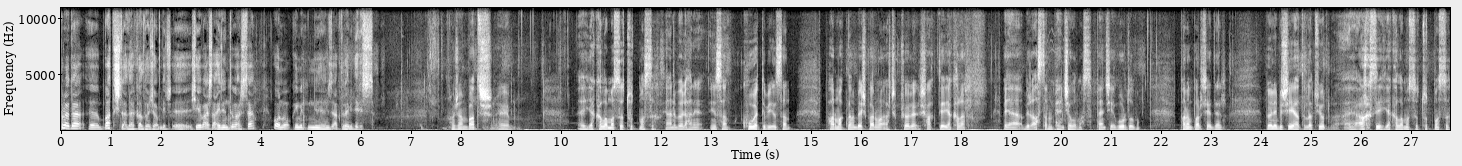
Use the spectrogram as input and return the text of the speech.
Burada e, batışla alakalı hocam bir e, şey varsa, ayrıntı varsa onu kıymetli dinleyenlerimize aktarabiliriz. Hocam batış e, e, yakalaması, tutması yani böyle hani insan kuvvetli bir insan parmaklarını beş parmağı açıp şöyle şak diye yakalar veya bir aslanın pençe vurması. Pençeye vurduğu mu paramparça eder. Böyle bir şeyi hatırlatıyor. E, aksi yakalaması, tutması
